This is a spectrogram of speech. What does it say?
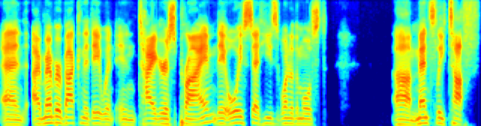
And I remember back in the day when in Tiger's prime, they always said he's one of the most uh, mentally tough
